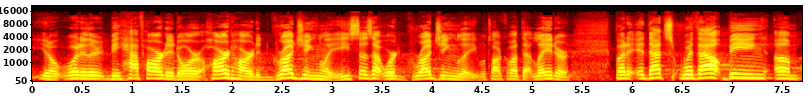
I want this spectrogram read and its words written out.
you know, whether it be half hearted or hard hearted, grudgingly. He says that word grudgingly. We'll talk about that later. But that's without being, um,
